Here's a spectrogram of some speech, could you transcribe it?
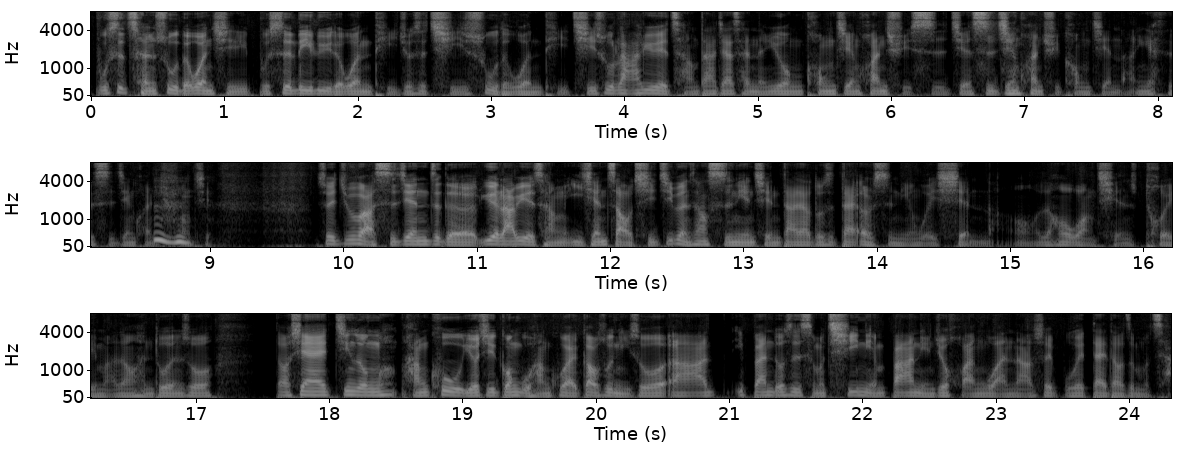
不是成数的问题，不是利率的问题，就是期数的问题。期数拉越长，大家才能用空间换取时间，时间换取空间呐，应该是时间换取空间。所以就把时间这个越拉越长。以前早期基本上十年前大家都是带二十年为限了哦，然后往前推嘛。然后很多人说到现在，金融行库，尤其公股行库，还告诉你说啊，一般都是什么七年八年就还完啊，所以不会贷到这么长。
